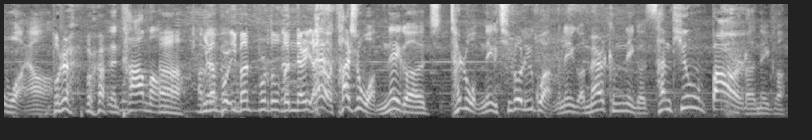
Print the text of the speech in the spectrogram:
我呀不是不是那她吗？啊，一般不是一般不是都纹点眼还？有，他是我们那个，他是我们那个汽车旅馆的那个 American 那个餐厅 bar 的那个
